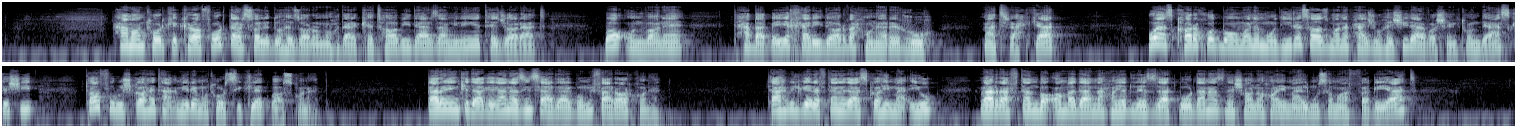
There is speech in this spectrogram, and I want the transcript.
همانطور که کرافورد در سال 2009 در کتابی در زمینه تجارت با عنوان طبقه خریدار و هنر روح مطرح کرد او از کار خود به عنوان مدیر سازمان پژوهشی در واشنگتن دست کشید تا فروشگاه تعمیر موتورسیکلت باز کند. برای اینکه دقیقا از این سردرگمی فرار کند. تحویل گرفتن دستگاهی معیوب و رفتن با آن و در نهایت لذت بردن از نشانه های ملموس موفقیت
